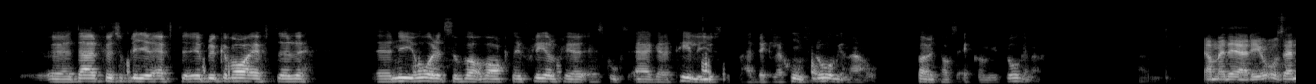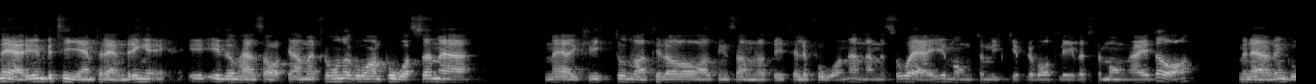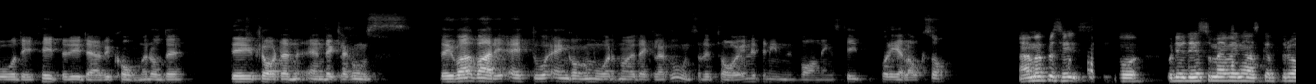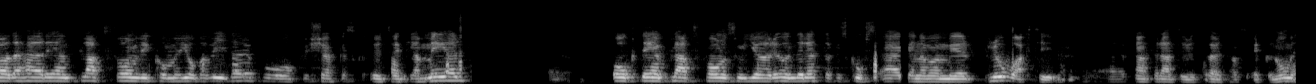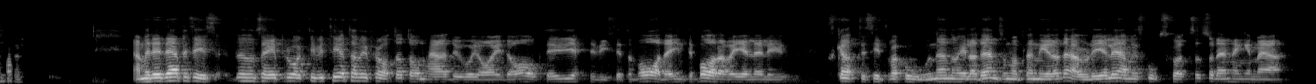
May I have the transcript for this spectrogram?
eh, därför så blir det efter, det brukar vara efter eh, nyåret så vaknar ju fler och fler skogsägare till i just de här deklarationsfrågorna och företagsekonomifrågorna. Ja, men det är det ju. Och sen är det ju en beteendeförändring i, i, i de här sakerna. Men från att gå en påse med, med kvitton va, till att ha allting samlat i telefonen. Nej, men så är ju mångt och mycket privatlivet för många idag. Men även gå dit hit, det är ju där vi kommer. Och det, det är ju klart en, en deklarations... Det är ju var, varje, ett en gång om året man gör deklaration, så det tar ju en liten invandringstid på det hela också. Ja, men precis. Och, och det är det som är väl ganska bra. Det här är en plattform vi kommer jobba vidare på och försöka utveckla mer. Och det är en plattform som gör det underlättar för skogsägarna att vara mer proaktiv. Eh, framförallt ur ett företagsekonomiskt perspektiv. Ja, men det är där precis. Det som säger proaktivitet har vi pratat om här, du och jag idag, och det är ju jätteviktigt att vara det. Inte bara vad gäller skattesituationen och hela den som man planerar där. Och det gäller även skogsskötsel så den hänger med.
